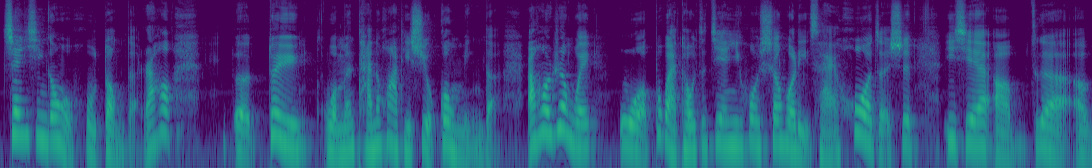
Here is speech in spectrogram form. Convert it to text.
真心跟我互动的，然后。呃，对于我们谈的话题是有共鸣的，然后认为我不管投资建议或生活理财，或者是一些呃这个呃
